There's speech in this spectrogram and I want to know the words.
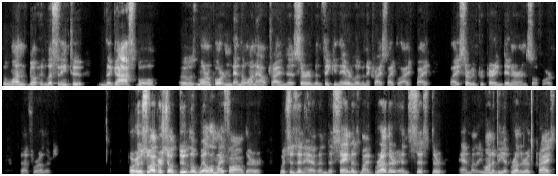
the one go, listening to the gospel was more important than the one out trying to serve and thinking they were living a Christ-like life by by serving, preparing dinner, and so forth uh, for others. For whosoever shall do the will of my Father, which is in heaven, the same as my brother and sister and mother. You want to be a brother of Christ,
